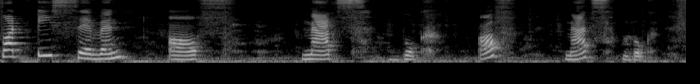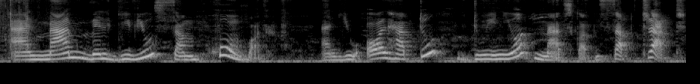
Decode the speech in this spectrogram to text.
47 of maths book of maths book. And ma'am will give you some homework. And you all have to do in your maths copy. Subtract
